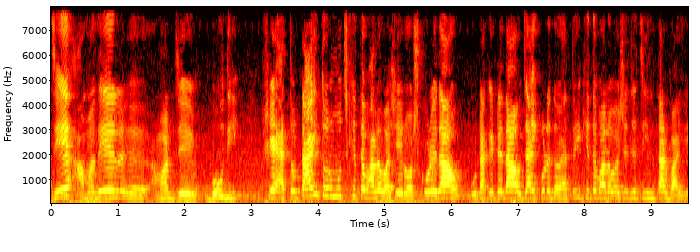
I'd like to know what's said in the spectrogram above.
যে আমাদের আমার যে বৌদি সে এতটাই তরমুজ খেতে ভালোবাসে, রস করে দাও, গোটা কেটে দাও, যাই করে দাও, এতই খেতে ভালোবাসে যে চিন্তার বাইরে।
